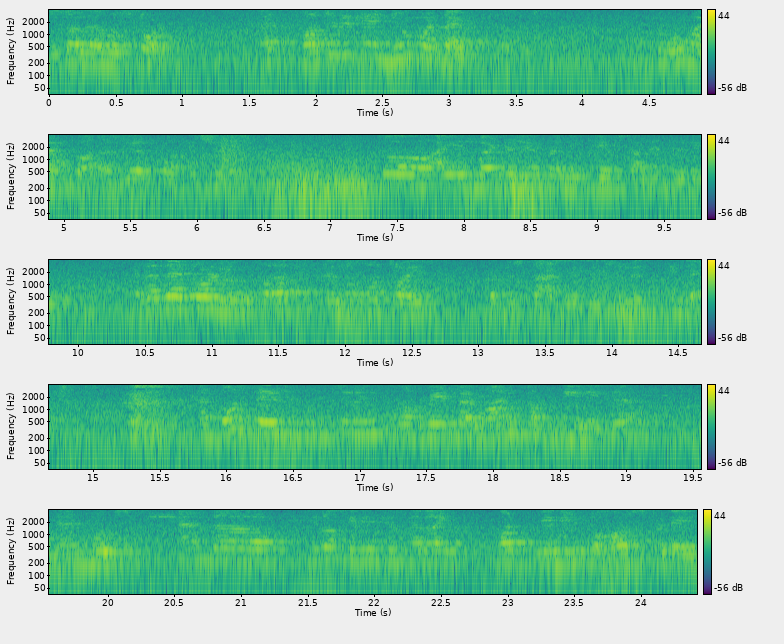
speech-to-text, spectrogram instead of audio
because I was told. And fortunately, I knew one diabetologist to whom I had gone earlier for insulin. So I invited him and he came, started treating me. And as I told you, for us, there's no more choice but to start with insulin injections. And those days, insulin was made by one company in India and Woods. And uh, you know, syringes were like what we give to horse today,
